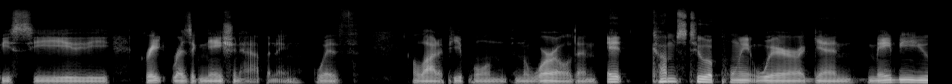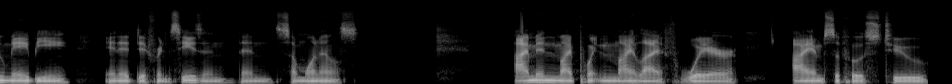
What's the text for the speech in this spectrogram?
we see the great resignation happening with a lot of people in, in, the world. And it comes to a point where, again, maybe you may be in a different season than someone else. I'm in my point in my life where I am supposed to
